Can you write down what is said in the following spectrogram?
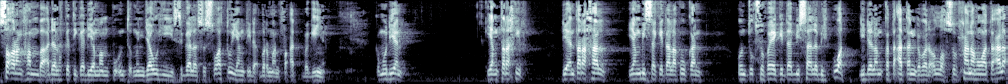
seorang hamba adalah ketika dia mampu untuk menjauhi segala sesuatu yang tidak bermanfaat baginya. Kemudian yang terakhir di antara hal yang bisa kita lakukan untuk supaya kita bisa lebih kuat di dalam ketaatan kepada Allah Subhanahu wa taala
